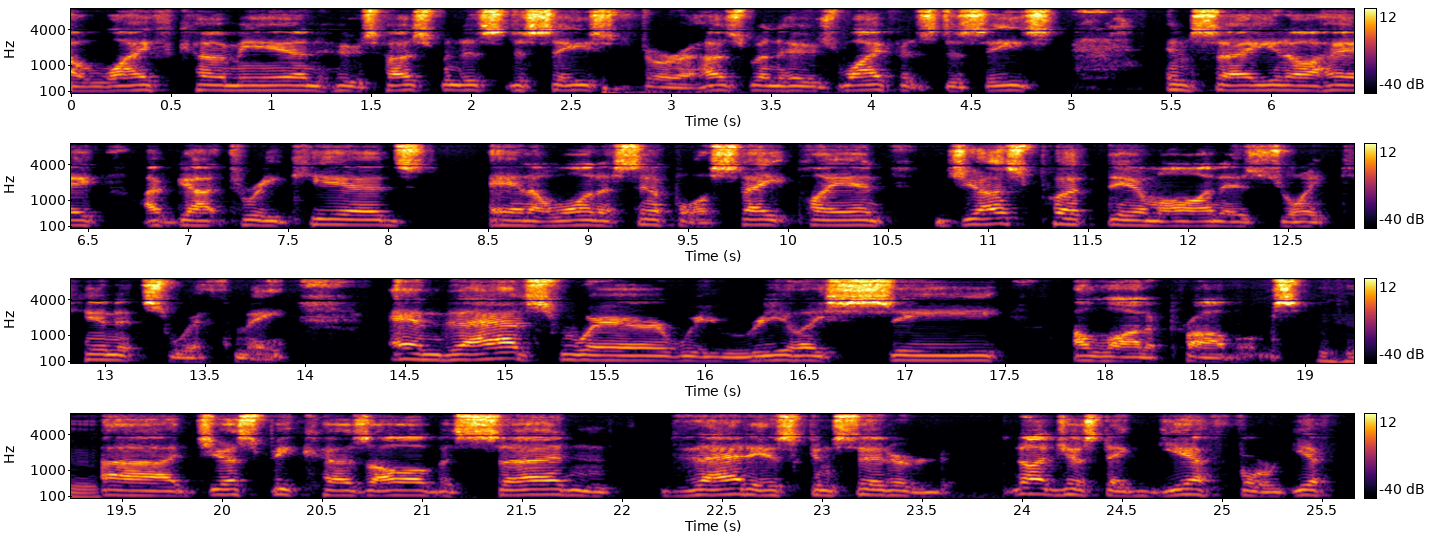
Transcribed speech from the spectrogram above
a, wife come in whose husband is deceased or a husband whose wife is deceased and say, you know, hey, I've got three kids and I want a simple estate plan, just put them on as joint tenants with me. And that's where we really see a lot of problems. Mm-hmm. Uh, just because all of a sudden that is considered not just a gift for gift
